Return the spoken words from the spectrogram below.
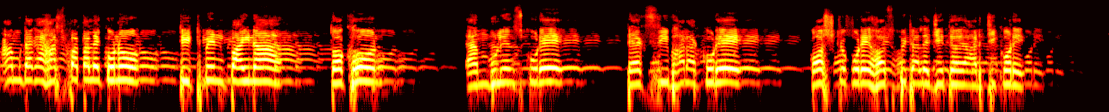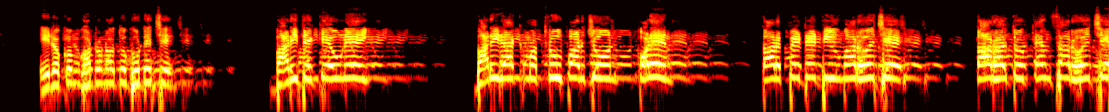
আমডাঙ্গা হাসপাতালে কোনো ট্রিটমেন্ট পাই না, তখন অ্যাম্বুলেন্স করে ট্যাক্সি ভাড়া করে, কষ্ট করে হসপিটালে যেতে হয়, আরজি করে। এরকম ঘটনা তো ঘটেছে। বাড়িতে কেউ নেই। বাড়ির একমাত্র উপার্জন করেন। তার পেটে টিউমার হয়েছে। তার হয়তো ক্যান্সার হয়েছে।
